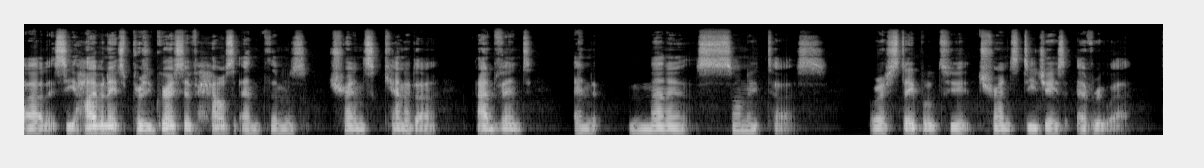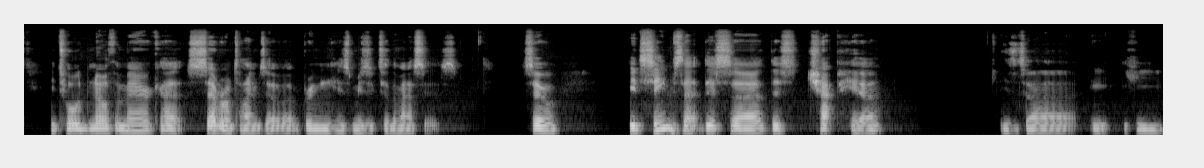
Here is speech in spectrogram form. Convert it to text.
Uh, let's see. Hibernate's progressive house anthems, Trans Canada, Advent, and Mana Sonitas were a staple to trance DJs everywhere. He toured North America several times over, bringing his music to the masses. So, it seems that this uh, this chap here is uh, he, he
